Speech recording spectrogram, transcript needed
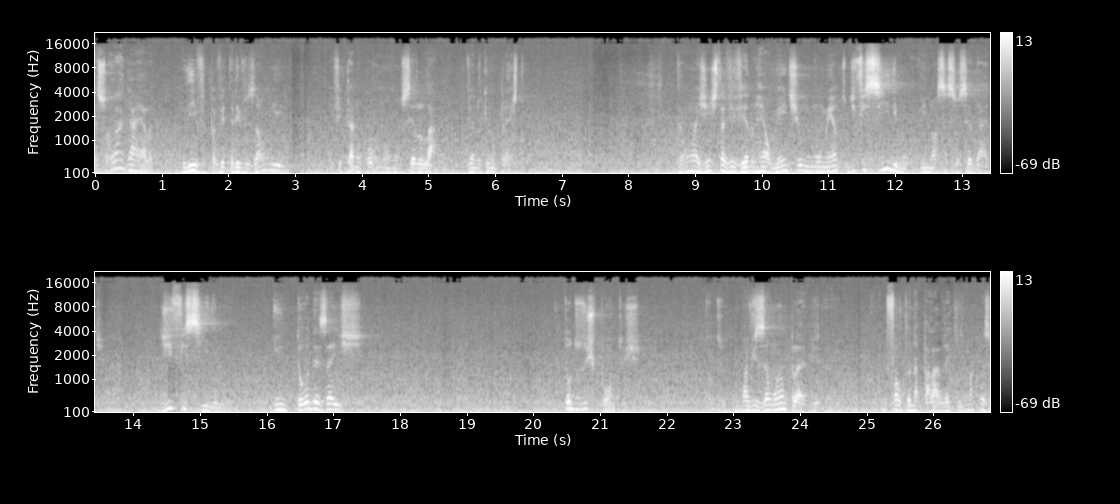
é só largar ela livre para ver televisão e, e ficar no, no, no celular, vendo que não presta. Então a gente está vivendo realmente um momento dificílimo em nossa sociedade. Dificílimo em todas as. todos os pontos uma visão ampla, faltando a palavra aqui, uma coisa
